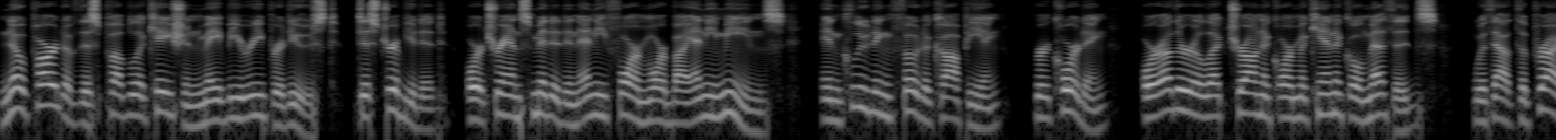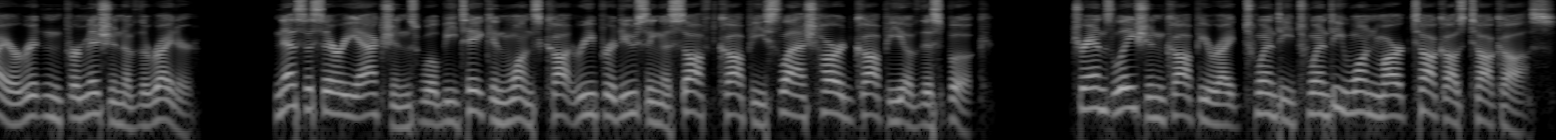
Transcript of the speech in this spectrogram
No part of this publication may be reproduced, distributed, or transmitted in any form or by any means, including photocopying, recording, or other electronic or mechanical methods, without the prior written permission of the writer. Necessary actions will be taken once caught reproducing a soft copy slash hard copy of this book. Translation copyright 2021 Mark Takas Takas.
